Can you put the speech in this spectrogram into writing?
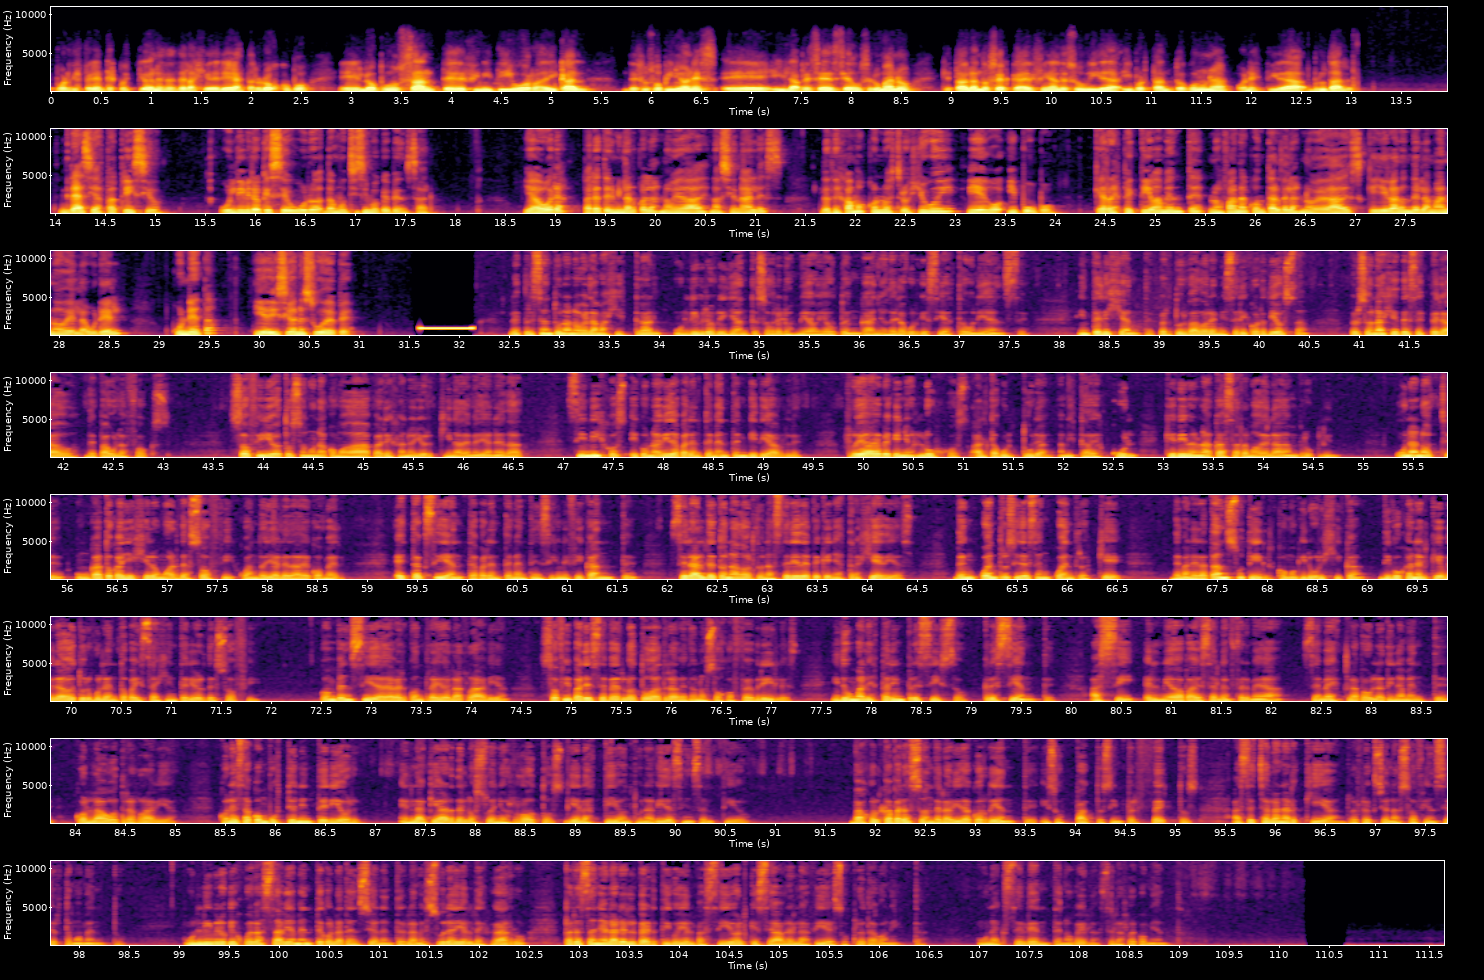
por diferentes cuestiones, desde el ajedrez hasta el horóscopo, lo punzante, definitivo, radical de sus opiniones y la presencia de un ser humano que está hablando cerca del final de su vida y por tanto con una honestidad brutal. Gracias, Patricio. Un libro que seguro da muchísimo que pensar. Y ahora, para terminar con las novedades nacionales, los dejamos con nuestros Judy, Diego y Pupo, que respectivamente nos van a contar de las novedades que llegaron de la mano de Laurel, Cuneta y Ediciones UDP. Les presento una novela magistral, un libro brillante sobre los miedos y autoengaños de la burguesía estadounidense. Inteligente, perturbadora y misericordiosa, personajes desesperados de Paula Fox. Sophie y Otto son una acomodada pareja neoyorquina de mediana edad, sin hijos y con una vida aparentemente envidiable, rodeada de pequeños lujos, alta cultura, amistades cool, que viven en una casa remodelada en Brooklyn. Una noche, un gato callejero muerde a Sophie cuando ella le da de comer. Este accidente, aparentemente insignificante, será el detonador de una serie de pequeñas tragedias, de encuentros y desencuentros que, de manera tan sutil como quirúrgica, dibujan el quebrado y turbulento paisaje interior de Sophie. Convencida de haber contraído la rabia, Sophie parece verlo todo a través de unos ojos febriles y de un malestar impreciso, creciente. Así, el miedo a padecer la enfermedad se mezcla paulatinamente con la otra rabia, con esa combustión interior en la que arden los sueños rotos y el hastío ante una vida sin sentido. Bajo el caparazón de la vida corriente y sus pactos imperfectos, acecha la anarquía, reflexiona Sofía en cierto momento un libro que juega sabiamente con la tensión entre la mesura y el desgarro para señalar el vértigo y el vacío al que se abren las vidas de sus protagonistas. Una excelente novela, se las recomiendo.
